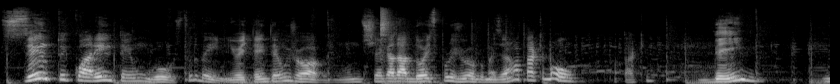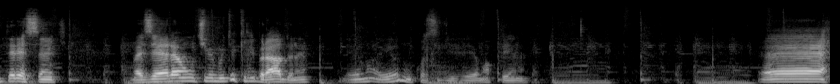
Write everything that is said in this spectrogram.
141 gols. Tudo bem, em 81 jogos. Não chega a dar dois por jogo, mas era um ataque bom. Um ataque bem interessante. Mas era um time muito equilibrado, né? Eu não, eu não consegui ver, é uma pena. É,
